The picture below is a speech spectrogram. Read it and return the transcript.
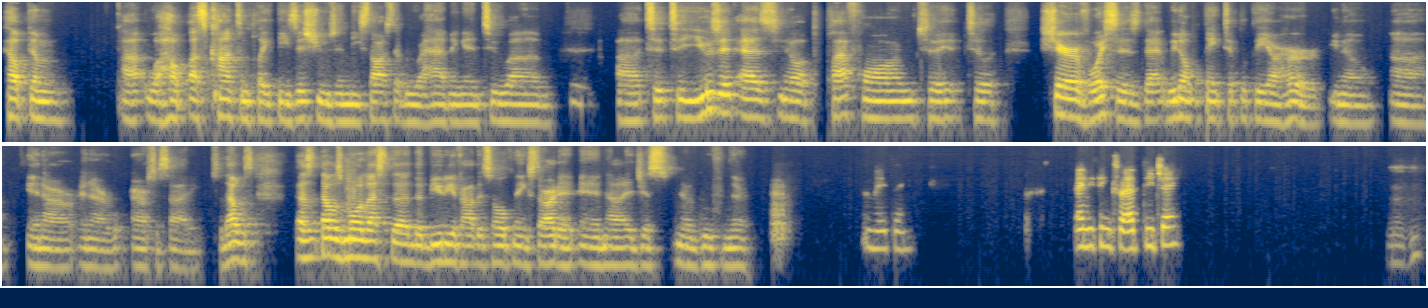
help them uh, will help us contemplate these issues and these thoughts that we were having and to um, uh, to to use it as you know a platform to to share voices that we don't think typically are heard, you know, uh, in our in our our society. So that was that's, that was more or less the the beauty of how this whole thing started, and uh, it just you know grew from there. Amazing. Anything to add, DJ? Mhm.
